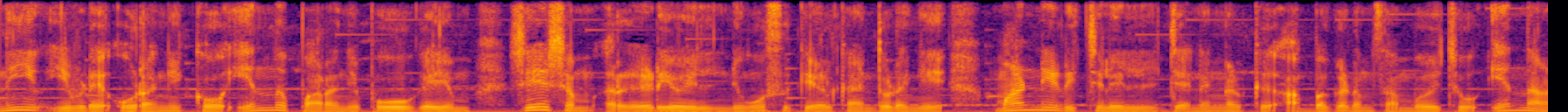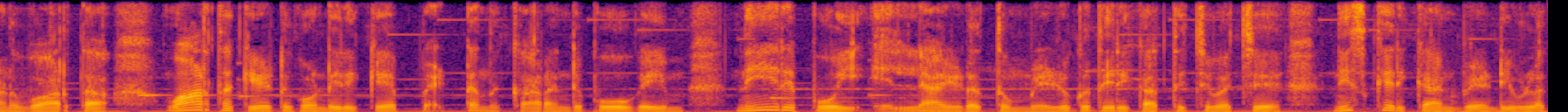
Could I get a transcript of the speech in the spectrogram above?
നീ ഇവിടെ ഉറങ്ങിക്കോ എന്ന് പറഞ്ഞു പോവുകയും ശേഷം റേഡിയോയിൽ ന്യൂസ് കേൾക്കാൻ തുടങ്ങി. മണ്ണിടിച്ചിലിൽ ജനങ്ങൾക്ക് അപകടം സംഭവിച്ചു. എന്നാണ് വാർത്ത. വാർത്ത കേട്ടുകൊണ്ടിരിക്കെ പെട്ടെന്ന് കറണ്ട് പോവുകയും നേരെ പോയി എല്ലായിടത്തും മെഴുകുതിരി കത്തിച്ച് വെച്ച് നിസ്കരിക്കാൻ വേണ്ടിയുള്ള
